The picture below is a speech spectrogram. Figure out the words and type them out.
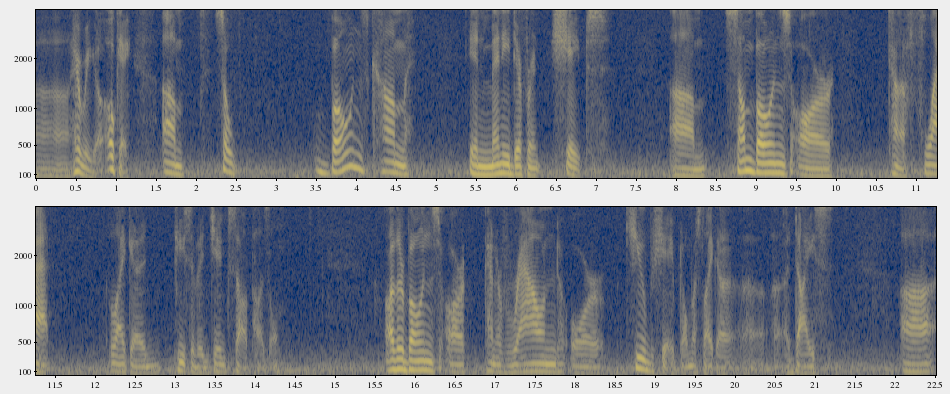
Uh, here we go. Okay. Um, so bones come in many different shapes. Um, some bones are kind of flat, like a piece of a jigsaw puzzle. Other bones are kind of round or cube shaped, almost like a, a, a dice. Uh,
